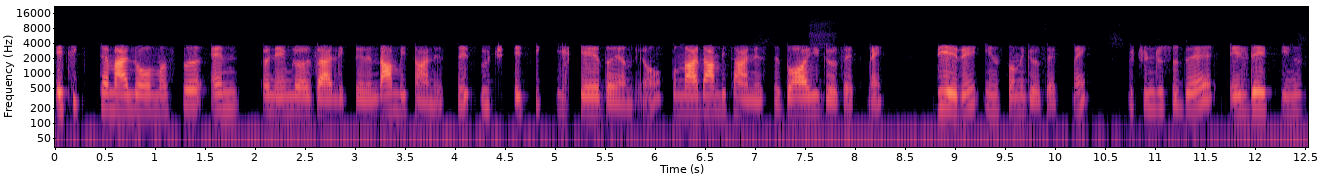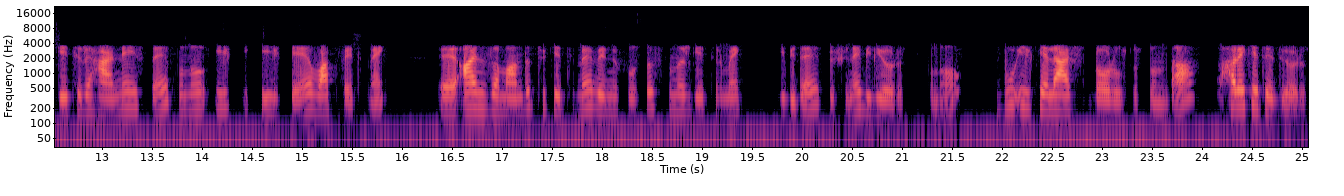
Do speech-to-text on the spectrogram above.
Etik temelli olması en önemli özelliklerinden bir tanesi. Üç etik ilkeye dayanıyor. Bunlardan bir tanesi doğayı gözetmek, diğeri insanı gözetmek, üçüncüsü de elde ettiğiniz getiri her neyse bunu ilk iki ilkeye vakfetmek. E, aynı zamanda tüketime ve nüfusa sınır getirmek gibi de düşünebiliyoruz bunu. Bu ilkeler doğrultusunda hareket ediyoruz.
